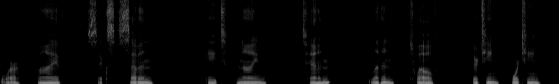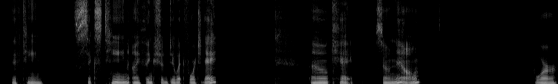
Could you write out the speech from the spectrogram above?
four, five, six, seven, eight, nine, ten, eleven, twelve, thirteen, fourteen, fifteen, sixteen. I think should do it for today. Okay, so now for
